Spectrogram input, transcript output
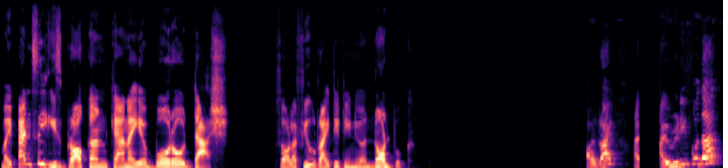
my pencil is broken, can I uh, borrow dash? So all of you write it in your notebook. Alright, are you ready for that?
